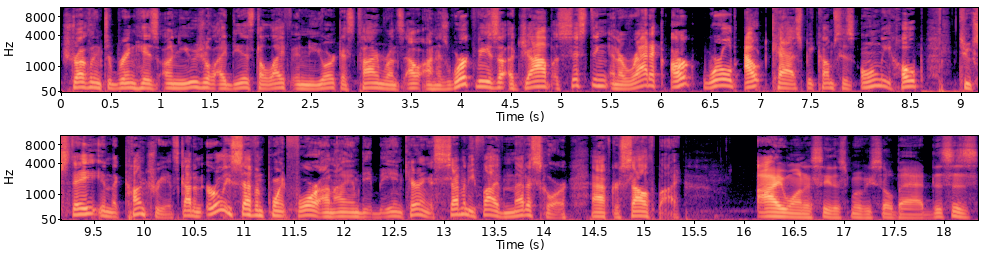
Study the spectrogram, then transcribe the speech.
struggling to bring his unusual ideas to life in New York as time runs out on his work visa. A job assisting an erratic art world outcast becomes his only hope to stay in the country. It's got an early 7.4 on IMDb and carrying a 75 Metascore after South by. I want to see this movie so bad. This is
